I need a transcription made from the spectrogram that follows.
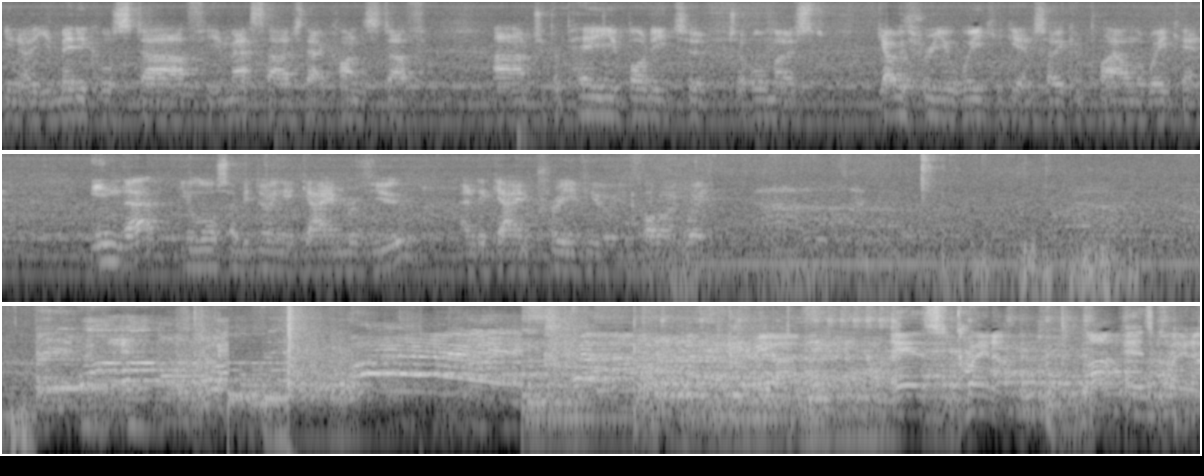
you know, your medical staff, your massage, that kind of stuff, um, to prepare your body to, to almost go through your week again so you can play on the weekend. In that, you'll also be doing a game review and a game preview of the following week. Air's cleaner. Air's cleaner.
